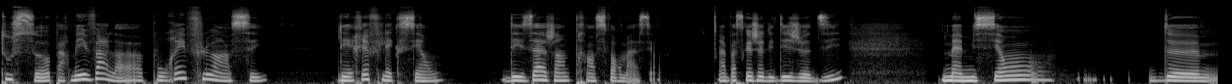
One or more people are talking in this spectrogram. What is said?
tout ça, par mes valeurs, pour influencer les réflexions des agents de transformation. Hein, parce que je l'ai déjà dit, ma mission de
